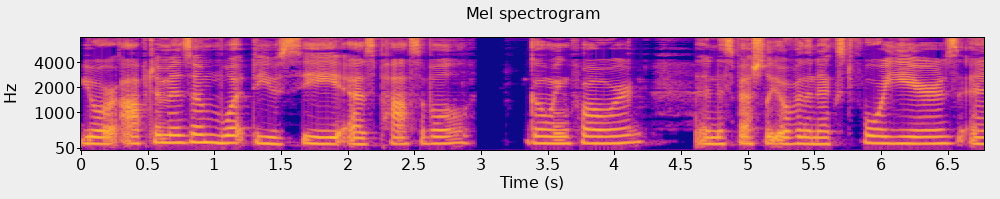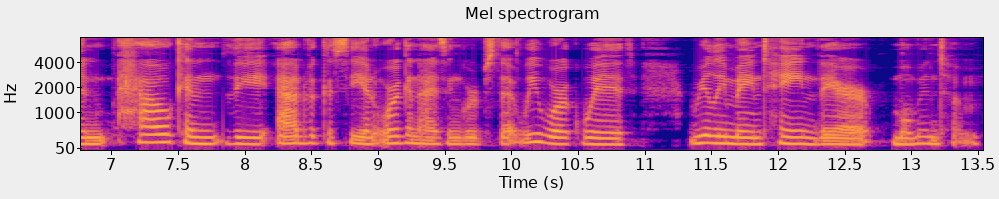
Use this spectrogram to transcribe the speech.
your optimism. What do you see as possible going forward? And especially over the next four years, and how can the advocacy and organizing groups that we work with really maintain their momentum?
